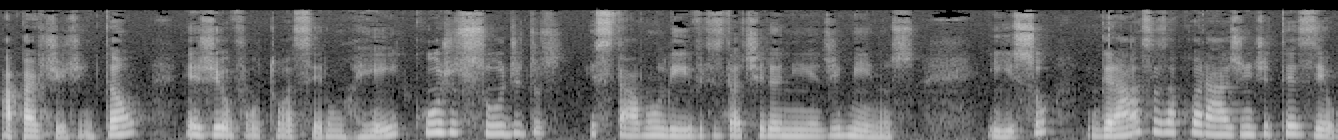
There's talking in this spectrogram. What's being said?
A partir de então, Egeu voltou a ser um rei cujos súditos estavam livres da tirania de Minos. Isso graças à coragem de Teseu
